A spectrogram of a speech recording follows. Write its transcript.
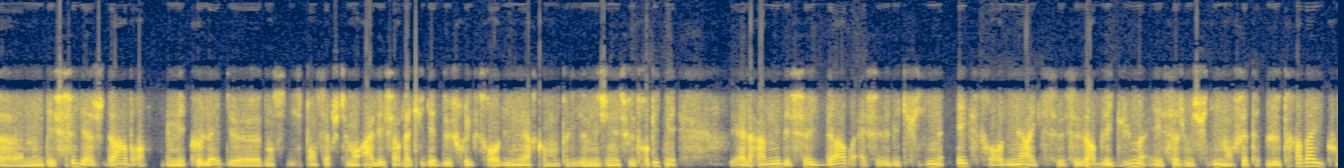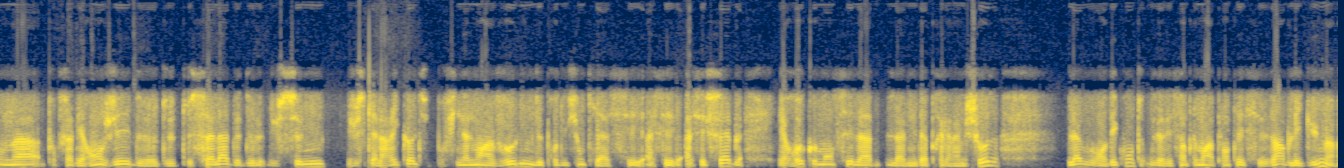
euh, des feuillages d'arbres. Mes collègues euh, dans ce dispensaire justement allaient faire de la cueillette de fruits extraordinaires, comme on peut les imaginer sous les tropiques, mais elles ramenaient des feuilles d'arbres, elle faisait des cuisines extraordinaires avec ces arbres légumes. Et ça, je me suis dit, mais en fait, le travail qu'on a pour faire des rangées de, de, de salade, du semis jusqu'à la récolte, pour finalement un volume de production qui est assez faible, et recommencer l'année d'après la même chose, Là, vous vous rendez compte, vous avez simplement à planter ces arbres légumes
